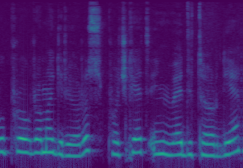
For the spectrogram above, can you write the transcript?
Bu programa giriyoruz. Pocket in Editor diye.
